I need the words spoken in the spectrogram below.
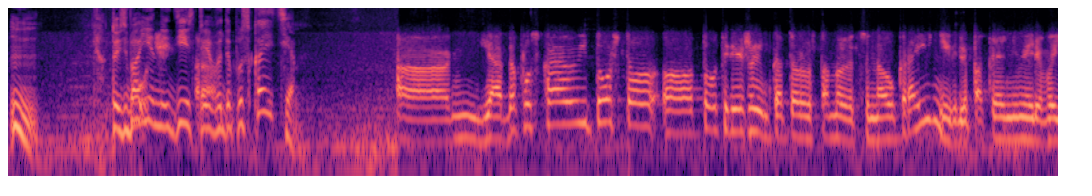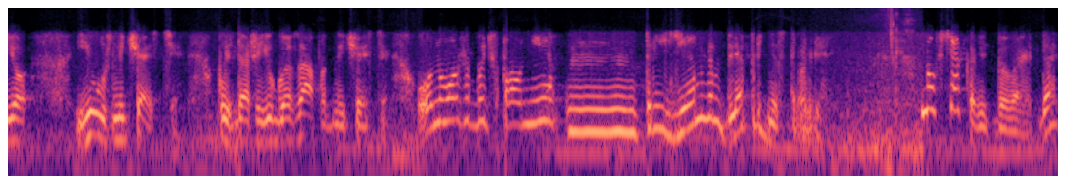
То есть Очень военные действия вы разно. допускаете? А, Я допускаю и то, что э, тот режим, который установится на Украине, или, по крайней мере, в ее южной части, пусть даже юго-западной части, он может быть вполне приемлем для Приднестровья. Ну, всяко ведь бывает, да?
